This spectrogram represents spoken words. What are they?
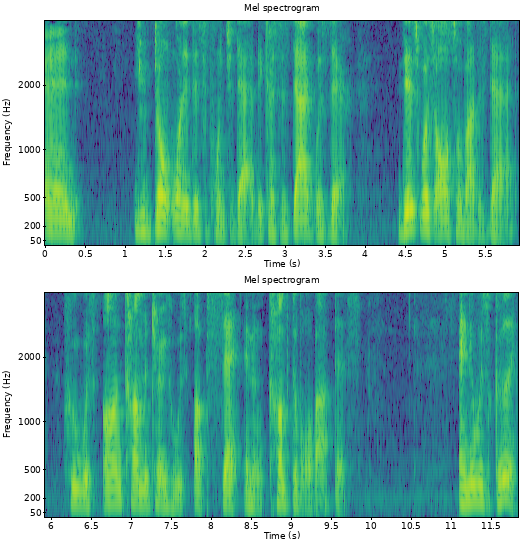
And you don't want to disappoint your dad because his dad was there. This was also about his dad, who was on commentary, who was upset and uncomfortable about this. And it was good.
